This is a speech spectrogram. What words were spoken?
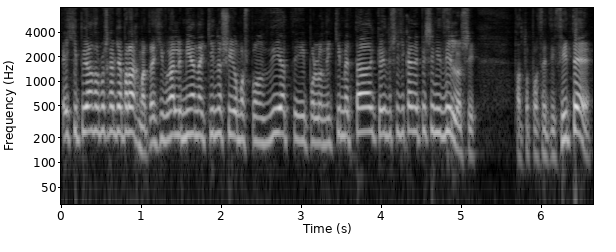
έχει πει ο άνθρωπος κάποια πράγματα. Έχει βγάλει μια ανακοίνωση η Ομοσπονδία, η Πολωνική μετά και ο ίδιος έχει κάνει επίσημη δήλωση. Θα τοποθετηθείτε;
